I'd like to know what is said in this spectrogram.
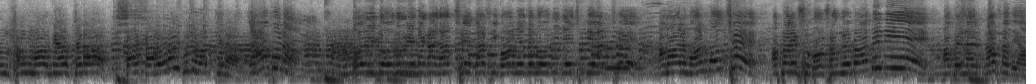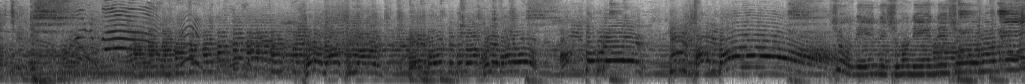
মান সম্মান দেওয়াচ্ছে না তার কারণেই খুঁজে পাচ্ছি না। যাব না। ওই তো দূরে দেখা যাচ্ছে দাসী গণে যেন ওদিকে ছুটে আসছে। আমার মন বলছে আপনার শুভ সঙ্গে বাদে নিয়ে আপনার প্রাসাদে আসছে। শোনো দাসীগণ শোনেন শোনেন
